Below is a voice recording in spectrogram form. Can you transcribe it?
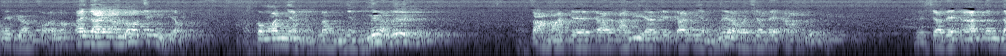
ในเรื่องของอัลลอฮ์ให้ได้อัลลอฮ์จริงเดียวก็มันอย่างนั่งอย่างเนื้อเลยตามหาเกการอันนี้หาเกการอย่างเนื้อว่าจะได้อ่านเลยแต่จะได้อ่านนั้นไ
